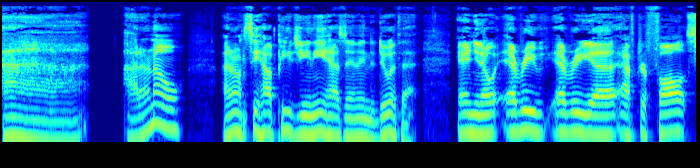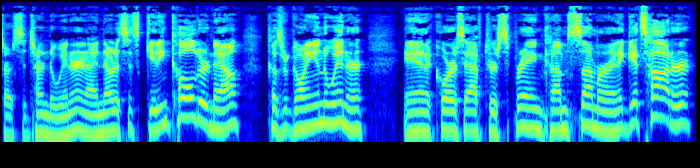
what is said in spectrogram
uh, I don't know. I don't see how PG&E has anything to do with that. And you know, every every uh, after fall it starts to turn to winter, and I notice it's getting colder now because we're going into winter. And of course, after spring comes summer, and it gets hotter.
